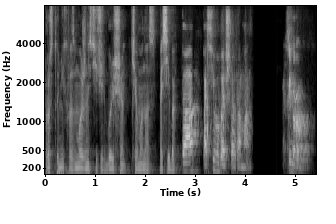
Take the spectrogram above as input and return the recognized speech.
просто у них возможностей чуть больше, чем у нас. Спасибо. Да, спасибо большое, Роман. Спасибо, Ром.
